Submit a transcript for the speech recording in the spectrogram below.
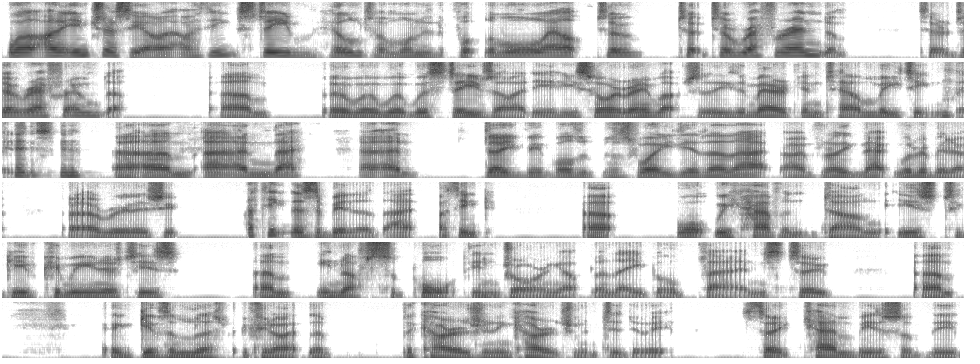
Well, interesting. I, I, think Steve Hilton wanted to put them all out to, to, to referendum, to, to referenda. Um, with, with, Steve's idea, he saw it very much as these American town meeting things, um, and that, and David wasn't persuaded of that. I think that would have been a, a real issue. I think there's a bit of that. I think uh, what we haven't done is to give communities um, enough support in drawing up the neighbourhood plans to um, give them the, if you like, the, the courage and encouragement to do it. So it can be sort of the,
